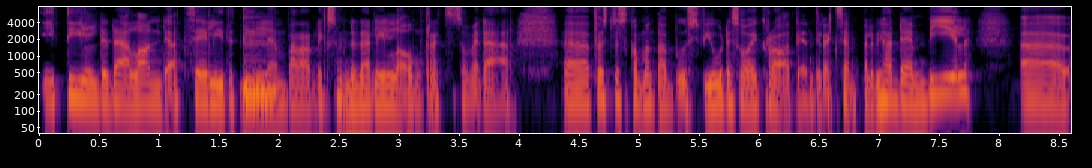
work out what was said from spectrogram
i, till det där landet att se lite till Mm. än bara liksom den där lilla omkretsen som är där. Uh, först ska man ta buss, vi gjorde så i Kroatien till exempel. Vi hade en bil eh,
